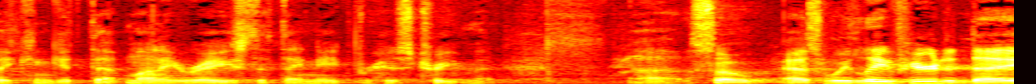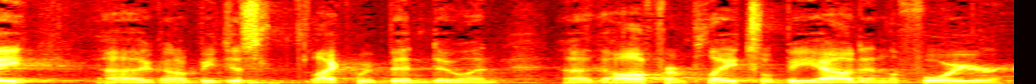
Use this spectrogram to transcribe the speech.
they can get that money raised that they need for his treatment. Uh, So as we leave here today, uh, it's going to be just like we've been doing. Uh, The offering plates will be out in the foyer,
